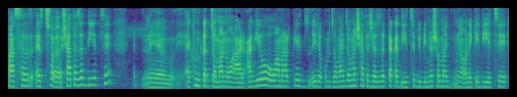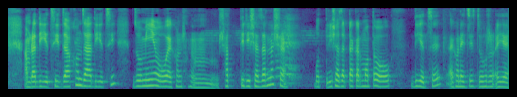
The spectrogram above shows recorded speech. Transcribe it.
পাঁচ হাজার সাত হাজার দিয়েছে। এখনকার জমানো। আর আগেও ও আমাকে এরকম জমায় জমায় সাতাশ হাজার টাকা দিয়েছে। বিভিন্ন সময় অনেকে দিয়েছে, আমরা দিয়েছি, যখন যা দিয়েছি, জমিয়ে ও এখন সাতত্রিশ হাজার না বত্রিশ হাজার টাকার মতো ও দিয়েছে। এখন এই যে জোহর ইয়ে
